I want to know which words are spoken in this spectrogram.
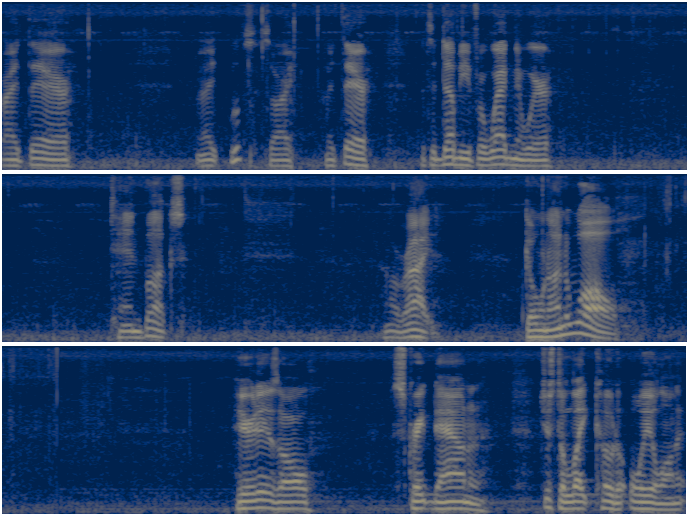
right there, right, whoops, sorry, right there, that's a W for Wagnerware. 10 bucks. All right, going on the wall. Here it is all scraped down and just a light coat of oil on it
